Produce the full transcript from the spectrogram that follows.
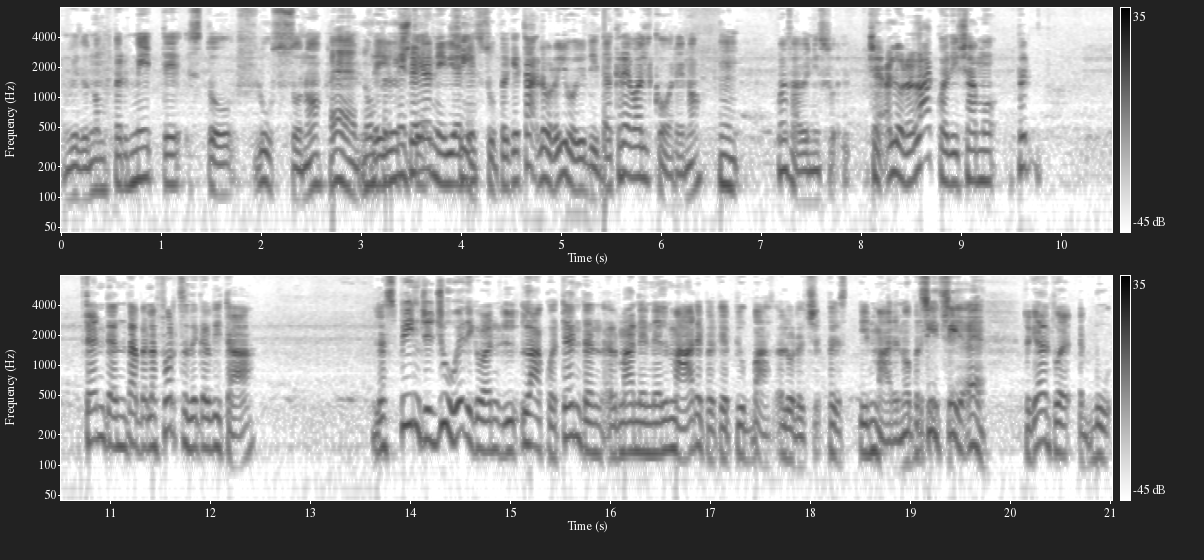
vedo, non permette sto flusso, no? Eh, non Degli permette- oceani viene sì. su, perché ta- allora io voglio dire, da Creva al Core, no? Mm. Come fa a venire su? Cioè, allora l'acqua, diciamo, per- tende ad andare per la forza di gravità, la spinge giù, vedi che l'acqua tende a rimanere nel mare perché è più basso. Allora, il mare, no? Perché Sì, sì, eh. perché tanto è, bu-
